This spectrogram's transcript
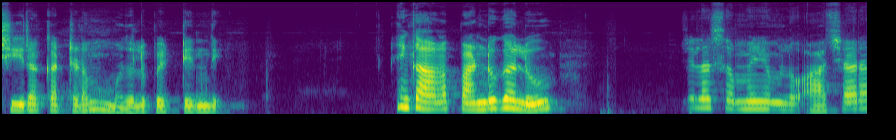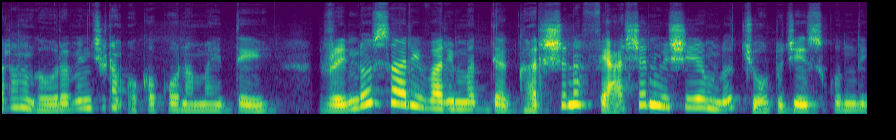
చీర కట్టడం మొదలుపెట్టింది. ఇంకా పండుగలు, పూజల సమయంలో ఆచారాలను గౌరవించడం ఒక కోణమైతే రెండోసారి వారి మధ్య ఘర్షణ ఫ్యాషన్ విషయంలో చోటు చేసుకుంది.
